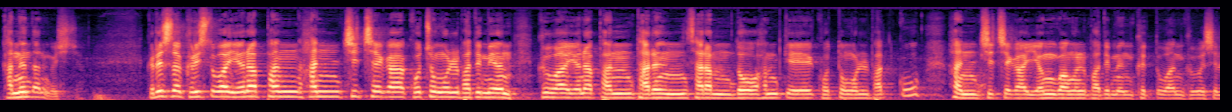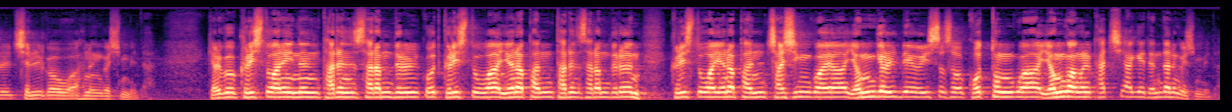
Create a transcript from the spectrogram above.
갖는다는 것이죠. 그래서 그리스도와 연합한 한 지체가 고통을 받으면 그와 연합한 다른 사람도 함께 고통을 받고 한 지체가 영광을 받으면 그 또한 그것을 즐거워하는 것입니다. 결국 그리스도 안에 있는 다른 사람들, 곧 그리스도와 연합한 다른 사람들은 그리스도와 연합한 자신과 연결되어 있어서 고통과 영광을 같이 하게 된다는 것입니다.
